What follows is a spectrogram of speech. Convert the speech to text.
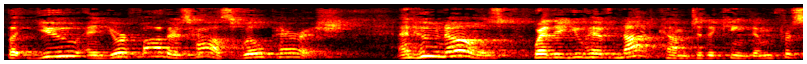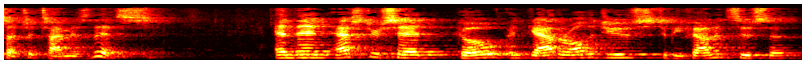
but you and your father's house will perish. And who knows whether you have not come to the kingdom for such a time as this? And then Esther said, go and gather all the Jews to be found in Susa,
